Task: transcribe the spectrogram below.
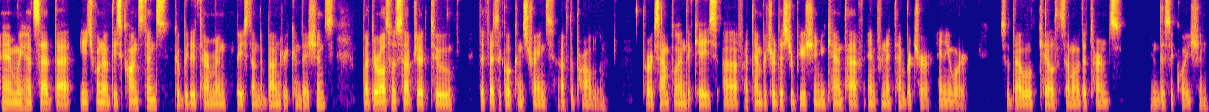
And we had said that each one of these constants could be determined based on the boundary conditions, but they're also subject to the physical constraints of the problem. For example, in the case of a temperature distribution, you can't have infinite temperature anywhere. So that will kill some of the terms in this equation.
